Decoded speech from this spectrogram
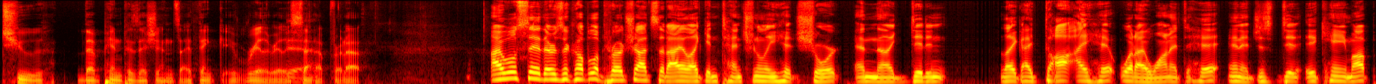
to the pin positions. I think it really, really set up for that. I will say there's a couple approach shots that I like intentionally hit short and like didn't like I thought I hit what I wanted to hit and it just did it came up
